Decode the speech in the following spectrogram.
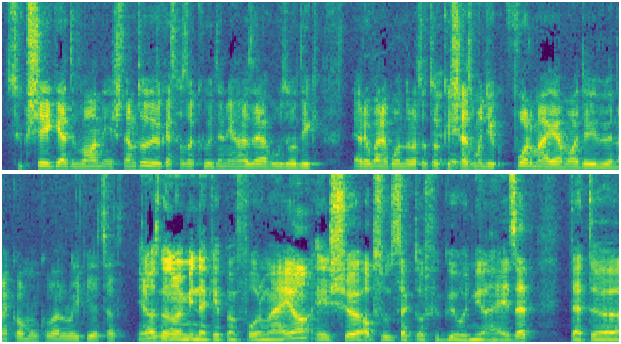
szükséged van, és nem tudod őket hazaküldeni, ha ez elhúzódik. Erről van a gondolatotok, és ez mondjuk formálja majd a jövőnek a munkavállalói piacát? Én azt gondolom, hogy mindenképpen formálja, és abszolút szektorfüggő, hogy mi a helyzet. Tehát, uh,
